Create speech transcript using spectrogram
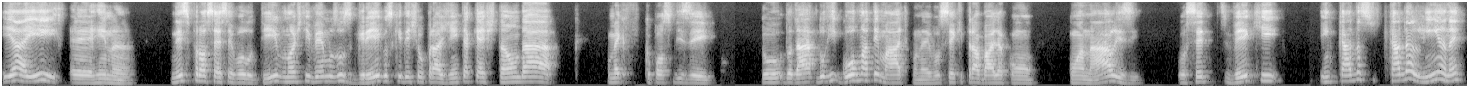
E aí, é, Renan, nesse processo evolutivo, nós tivemos os gregos que deixou para a gente a questão da, como é que eu posso dizer, do, do, da, do rigor matemático, né? Você que trabalha com, com análise, você vê que em cada, cada linha, né, que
